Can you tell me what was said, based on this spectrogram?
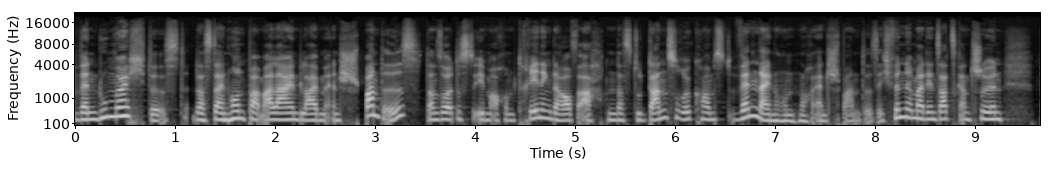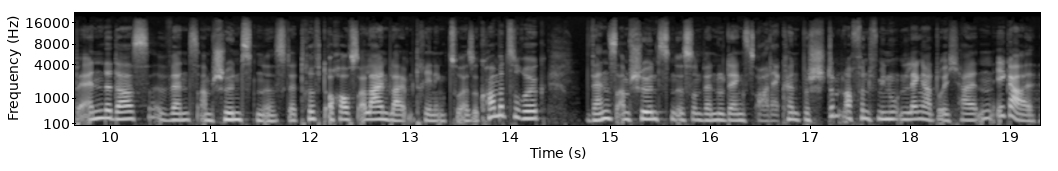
wenn du möchtest, dass dein Hund beim Alleinbleiben entspannt ist, dann solltest du eben auch im Training darauf achten, dass du dann zurückkommst, wenn dein Hund noch entspannt ist. Ich finde immer den Satz ganz schön, beende das, wenn es am schönsten ist. Der trifft auch aufs Alleinbleiben-Training zu. Also komme zurück, wenn es am schönsten ist und wenn du denkst, oh, der könnte bestimmt noch fünf Minuten länger durchhalten, egal.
